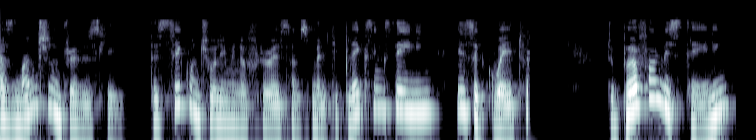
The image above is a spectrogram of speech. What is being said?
As mentioned previously, the sequential immunofluorescence multiplexing staining is a great way. To perform this staining,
